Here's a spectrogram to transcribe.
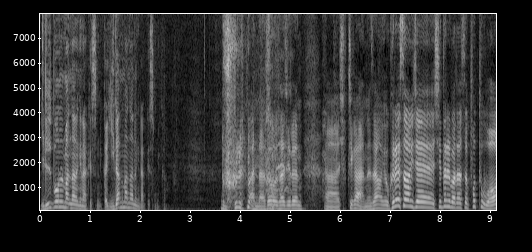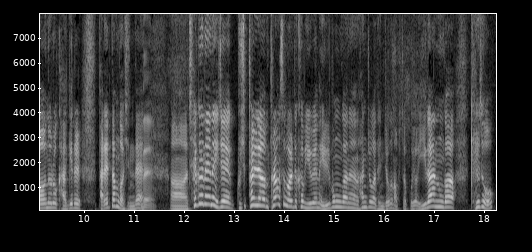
일본을 만나는 게 낫겠습니까? 이란을 만나는 게 낫겠습니까? 누구를 만나도 사실은 아, 쉽지가 않은 상황이고 그래서 이제 시드를 받아서 포트 1으로 가기를 바랬던 것인데 네. 어, 최근에는 이제 98년 프랑스 월드컵 이후에는 일본과는 한조가 된 적은 없었고요. 이란과 계속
